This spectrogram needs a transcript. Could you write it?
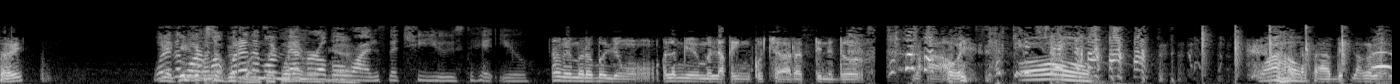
Sorry? What Yeah, are the more us some good what are the more like whatever, memorable yeah. ones that she used to hit you? Ah, memorable yung, alam niyo yung malaking kutsara at tinidor na kahoy. Oh. Wow. Nakasabit lang lang.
